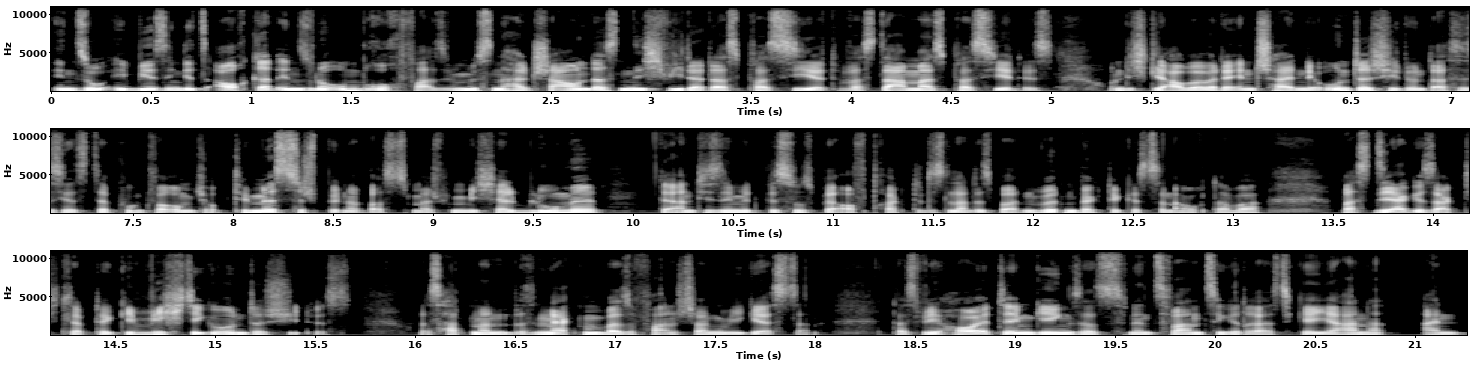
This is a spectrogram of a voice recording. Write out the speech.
in so, wir sind jetzt auch gerade in so einer Umbruchphase. Wir müssen halt schauen, dass nicht wieder das passiert, was damals passiert ist. Und ich glaube aber, der entscheidende Unterschied, und das ist jetzt der Punkt, warum ich optimistisch bin, und was zum Beispiel Michael Blume, der Antisemitismusbeauftragte des Landes Baden-Württemberg, der gestern auch da war, was der gesagt, ich glaube, der gewichtige Unterschied ist, das hat man, das merkt man bei so Veranstaltungen wie gestern, dass wir heute im Gegensatz zu den 20er, 30er Jahren ein,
